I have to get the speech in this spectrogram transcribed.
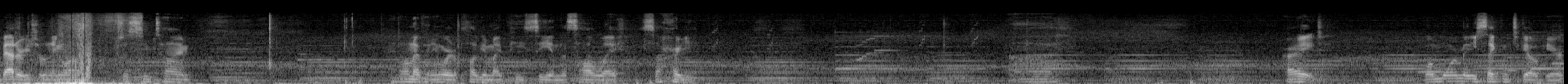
Battery's running low. Just some time. I don't have anywhere to plug in my PC in this hallway. Sorry. Uh, Alright. One more mini segment to go here.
